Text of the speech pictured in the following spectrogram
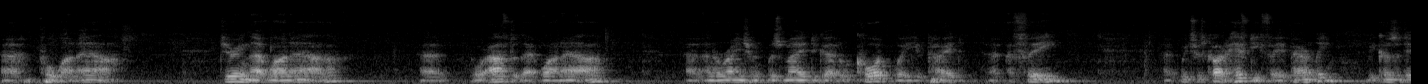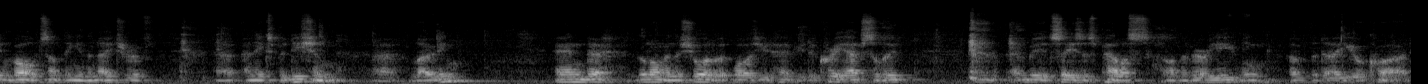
uh, for one hour. During that one hour, uh, or after that one hour, uh, an arrangement was made to go to a court where you paid a fee, uh, which was quite a hefty fee apparently, because it involved something in the nature of uh, an expedition uh, loading. And the long and the short of it was you'd have your decree absolute and, be at Caesar's palace on the very evening of the day you acquired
